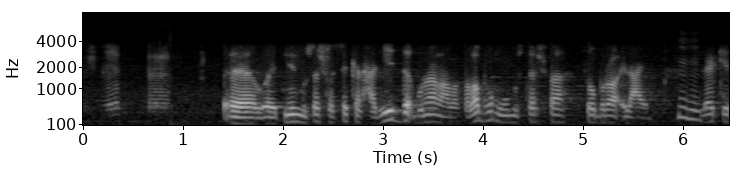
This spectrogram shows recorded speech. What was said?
مستشفيات واثنين مستشفى السكة الحديد بناء على طلبهم ومستشفى شبرا العام. لكن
